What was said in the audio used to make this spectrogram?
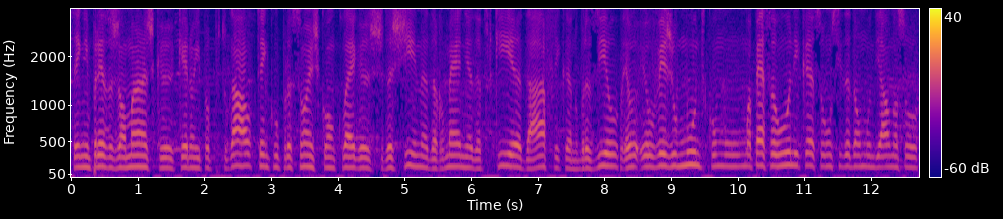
tenho empresas alemãs que queiram ir para Portugal, tenho cooperações com colegas da China, da Roménia, da Turquia, da África, no Brasil. Eu, eu vejo o mundo como uma peça única, sou um cidadão mundial, não sou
